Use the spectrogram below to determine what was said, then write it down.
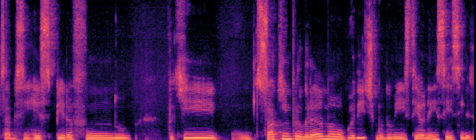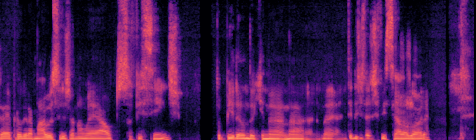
Sabe assim, respira fundo. Porque só quem programa o algoritmo do Insta, eu nem sei se ele já é programável, se ele já não é autossuficiente. Tô pirando aqui na, na, na inteligência artificial agora.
